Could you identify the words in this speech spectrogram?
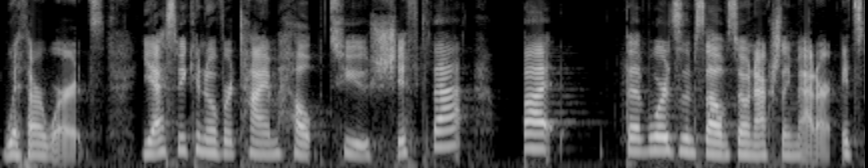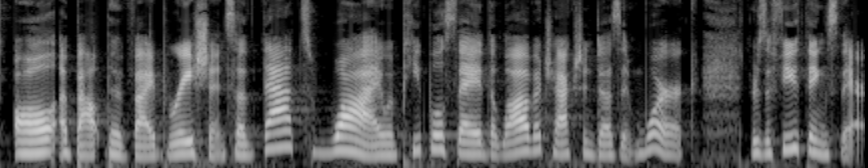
with our words. Yes, we can over time help to shift that, but the words themselves don't actually matter. It's all about the vibration. So that's why when people say the law of attraction doesn't work, there's a few things there.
